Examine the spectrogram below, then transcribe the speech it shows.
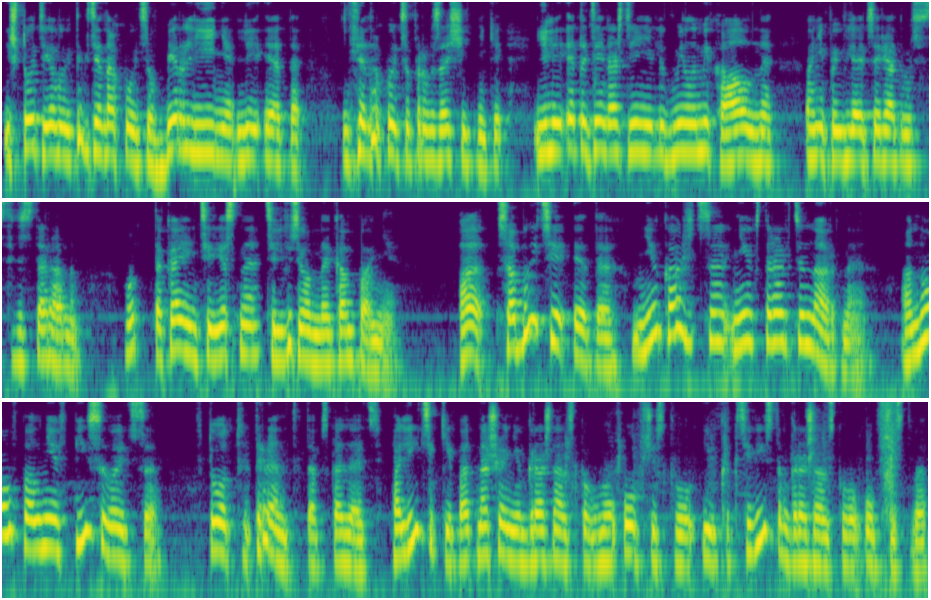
и что делают, и где находятся. В Берлине ли это, где находятся правозащитники. Или это день рождения Людмилы Михайловны. Они появляются рядом с рестораном. Вот такая интересная телевизионная кампания. А событие это, мне кажется, не экстраординарное – оно вполне вписывается в тот тренд, так сказать, политики по отношению к гражданскому обществу и к активистам гражданского общества,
